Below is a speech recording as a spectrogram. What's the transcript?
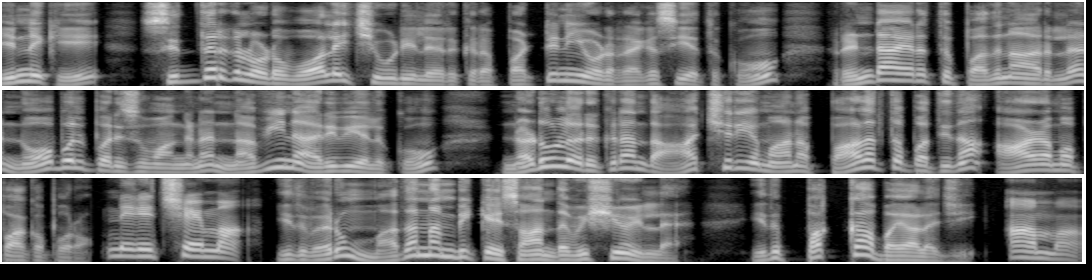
இன்னைக்கு சித்தர்களோட ஓலைச்சுவடியில இருக்கிற பட்டினியோட ரகசியத்துக்கும் ரெண்டாயிரத்து பதினாறுல நோபல் பரிசு வாங்கின நவீன அறிவியலுக்கும் நடுவுல இருக்கிற அந்த ஆச்சரியமான பாலத்தை பத்தி தான் ஆழமா பார்க்க போறோம். நிச்சயமா. இது வெறும் மத நம்பிக்கை சார்ந்த விஷயம் இல்ல. இது பக்கா பயாலஜி. ஆமா.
